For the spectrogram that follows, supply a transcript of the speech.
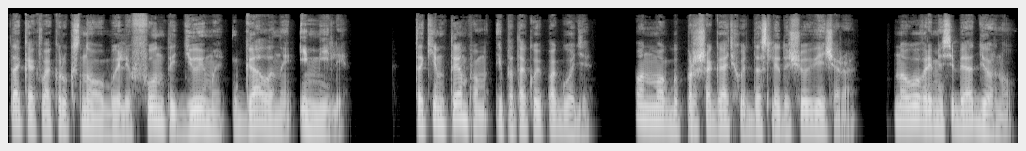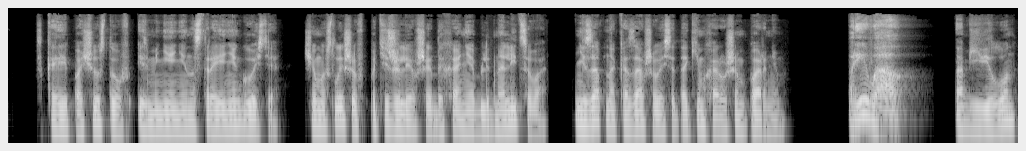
Так как вокруг снова были фунты, дюймы, галлоны и мили. Таким темпом и по такой погоде он мог бы прошагать хоть до следующего вечера, но вовремя себя отдернул, скорее почувствовав изменение настроения гостя, чем услышав потяжелевшее дыхание бледнолицего внезапно оказавшегося таким хорошим парнем. «Привал!» – объявил он,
